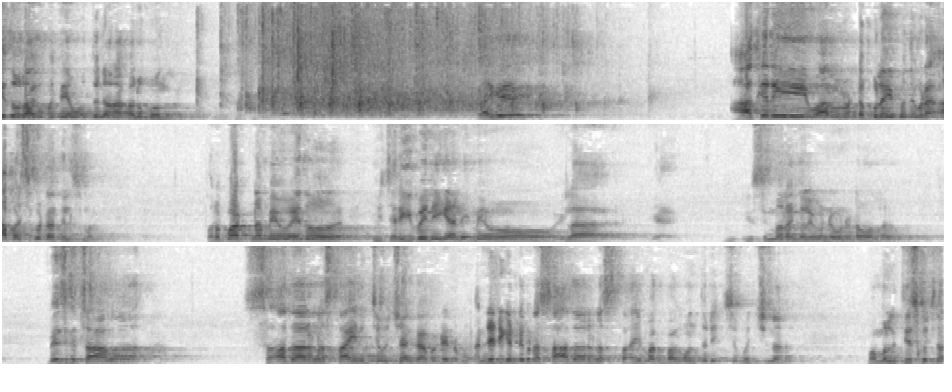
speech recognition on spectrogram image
జీతం రాకపోతే ఏమవుద్దు నాకు అనుభవం ఉంది నాకు. అలాగే ఆఖరి వారంలో డబ్బులు అయిపోతే కూడా ఆ పరిస్థితి కూడా నాకు తెలుసు మా పొరపాటున మేము ఏదో ఇవి జరిగిపోయినాయి కానీ మేము ఇలా ఈ సినిమా రంగంలో ఇవన్నీ ఉండటం వల్ల బేసిక్గా చాలా సాధారణ స్థాయి నుంచి వచ్చాం కాబట్టి అన్నిటికంటే కూడా సాధారణ స్థాయి మాకు భగవంతుడి ఇచ్చి వచ్చిన మమ్మల్ని తీసుకొచ్చిన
